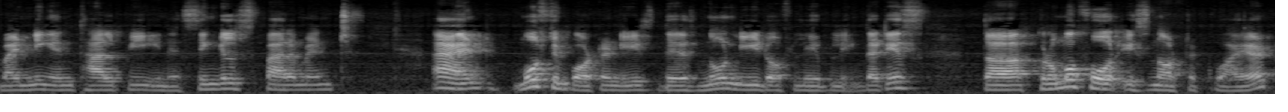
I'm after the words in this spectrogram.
binding enthalpy in a single experiment and most important is there is no need of labeling that is the chromophore is not required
